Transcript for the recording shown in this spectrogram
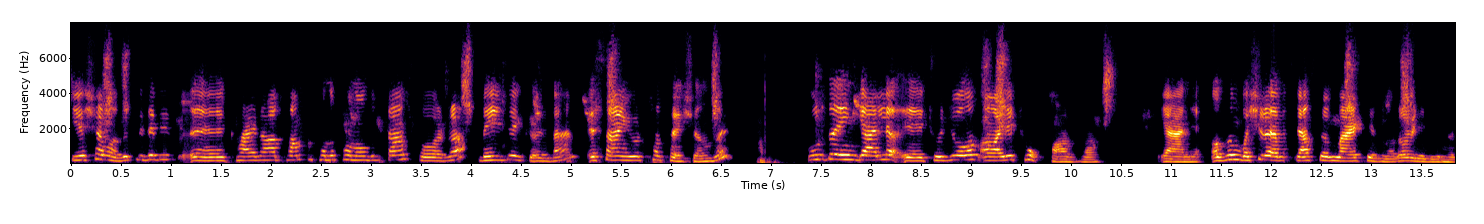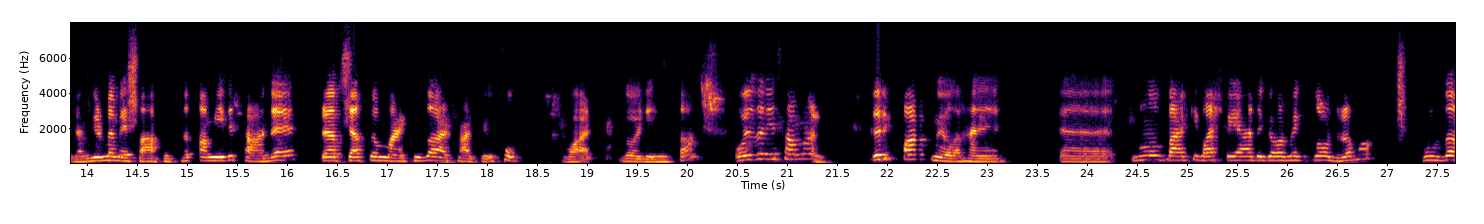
yaşamadık. Bir de biz e, Kayra tam tanı olduktan sonra Beydeköy'den Esenyurt'a taşındık. Burada engelli e, çocuğu olan aile çok fazla. Yani adım başı rehabilitasyon merkezi var öyle diyeyim hocam. Yürüme mesafesinde tam 7 tane rehabilitasyon merkezi arka arkaya çok var böyle insan. O yüzden insanlar garip bakmıyorlar hani e, bunu belki başka yerde görmek zordur ama burada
